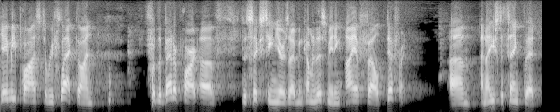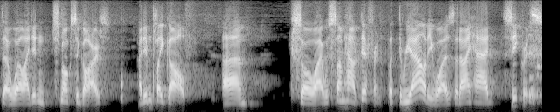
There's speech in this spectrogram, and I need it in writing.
gave me pause to reflect on, for the better part of the 16 years I've been coming to this meeting, I have felt different. Um, and I used to think that, uh, well, I didn't smoke cigars, I didn't play golf, um, so I was somehow different. But the reality was that I had secrets.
